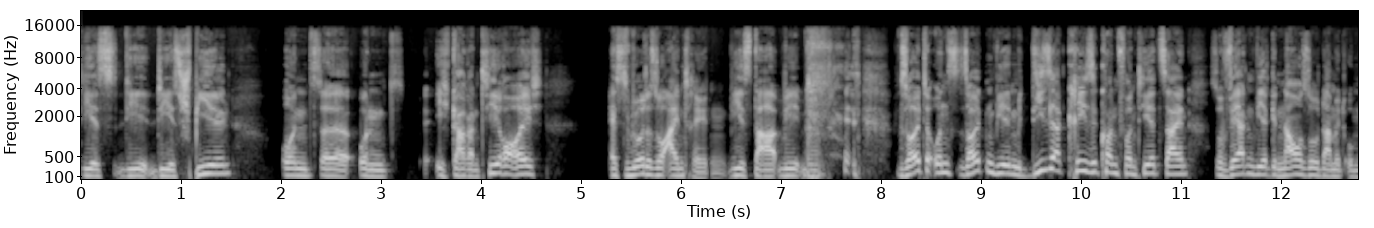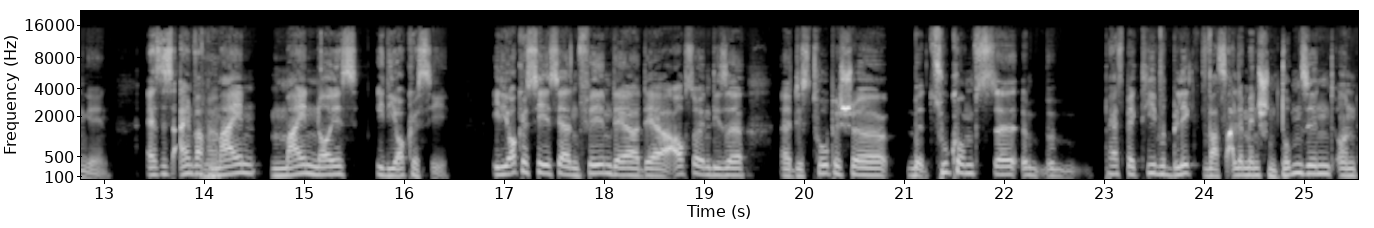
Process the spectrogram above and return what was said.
die es, die, die es spielen. Und, äh, und ich garantiere euch, es würde so eintreten, wie es da, wie sollte uns, sollten wir mit dieser Krise konfrontiert sein, so werden wir genauso damit umgehen. Es ist einfach Ja. mein, mein neues Idiocracy. Idiocracy ist ja ein Film, der, der auch so in diese äh, dystopische Zukunftsperspektive äh, Perspektive blickt, was alle Menschen dumm sind und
